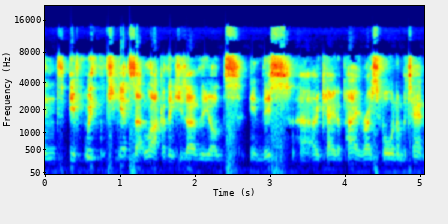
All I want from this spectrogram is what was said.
and if with she gets that luck, I think she's over the odds in this. Uh, okay to pay. Race four, number ten.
